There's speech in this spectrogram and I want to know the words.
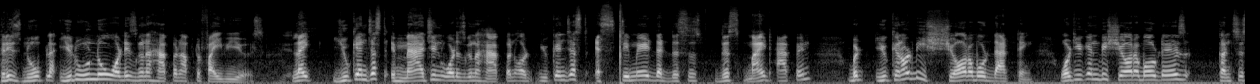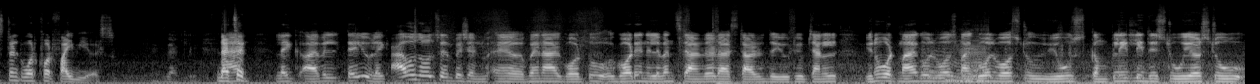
there is no plan you don't know what is going to happen after 5 years Yes. like you can just imagine what is going to happen or you can just estimate that this is this might happen but you cannot be sure about that thing what you can be sure about is consistent work for 5 years exactly. That's And, like i will tell you like i was also impatient uh, when i got to got in 11th standard i started the youtube channel. You know what my goal was? My goal was to use completely these two years to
